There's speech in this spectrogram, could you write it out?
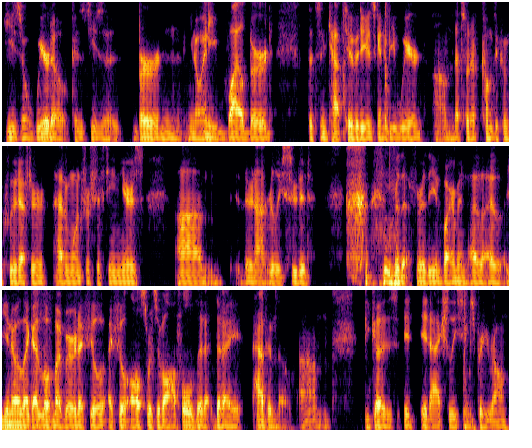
he's a weirdo because he's a bird, and you know, any wild bird that's in captivity is going to be weird. Um, that's what I've come to conclude after having one for 15 years. Um, they're not really suited for the for the environment. I, I, you know, like I love my bird. I feel I feel all sorts of awful that that I have him though, um, because it it actually seems pretty wrong.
